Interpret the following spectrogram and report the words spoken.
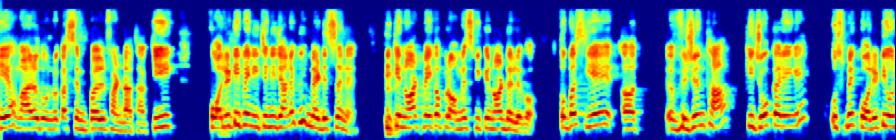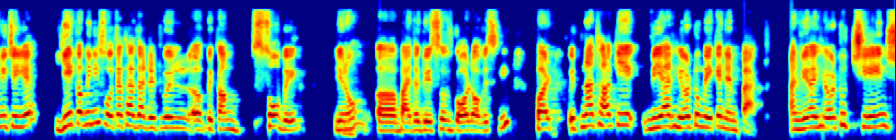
ये हमारा दोनों का सिंपल फंडा था कि क्वालिटी पे नीचे नहीं जाना क्योंकि मेडिसिन है। We can not make a promise we can not deliver तो बस ये विजन था कि जो करेंगे उसमें क्वालिटी होनी चाहिए। ये कभी नहीं सोचा था that it will become so big you know by the grace of God obviously but इतना था कि we are here to make an impact and we are here to change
